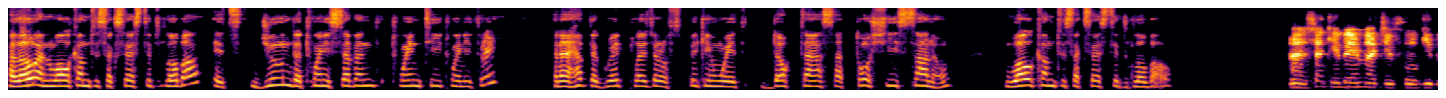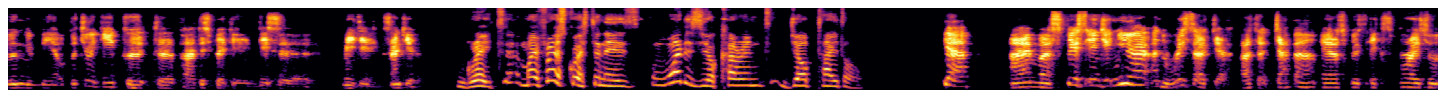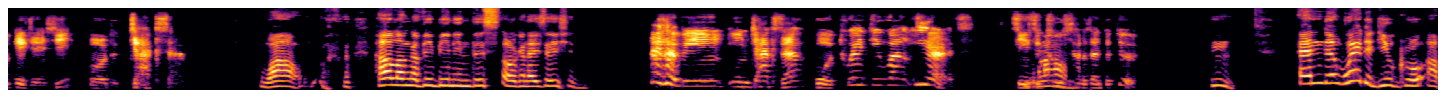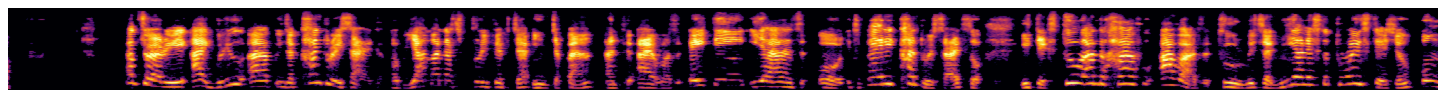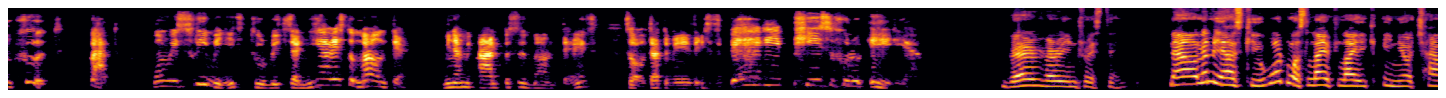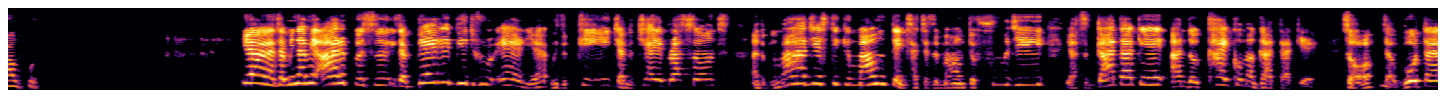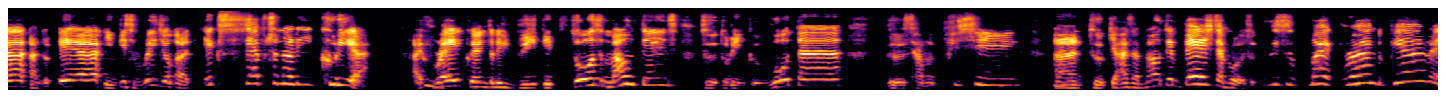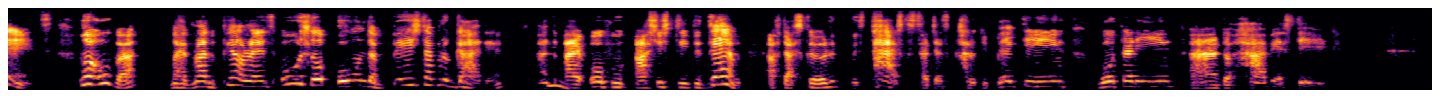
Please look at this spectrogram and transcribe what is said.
Hello and welcome to Success Tips Global. It's June the 27th, 2023, and I have the great pleasure of speaking with Dr. Satoshi Sano. Welcome to Success Tips Global. Uh, thank you very much for giving me opportunity to, to participate in this uh, meeting. Thank you. Great. My first question is What is your current job title? Yeah, I'm a space engineer and researcher at the Japan Aerospace Exploration Agency, called JAXA. Wow. How long have you been in this organization? I have been in JAXA for 21 years, since Wow. 2002. Hmm. And uh, where did you grow up? Actually, I grew up in the countryside of Yamanashi Prefecture in Japan until I was 18 years old. It's very countryside, so it takes two and a half hours to reach the nearest train station on foot, but only three minutes to reach the nearest mountain, Minami Alps Mountains. So that means it's a very peaceful area. Very, very interesting. Now, let me ask you, what was life like in your childhood? Yeah, the Minami Alps is a very beautiful area with peach and cherry blossoms and majestic mountains such as Mount Fuji, Yatsugatake, and Kaikoma-gatake. So the water and air in this region are exceptionally clear. I Hmm. frequently visited those mountains to drink water, do some fishing, Hmm. and to gather mountain vegetables with my grandparents. Moreover, my grandparents also owned a vegetable garden, and Mm. I often assisted them after school with tasks such as cultivating, watering, and harvesting.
